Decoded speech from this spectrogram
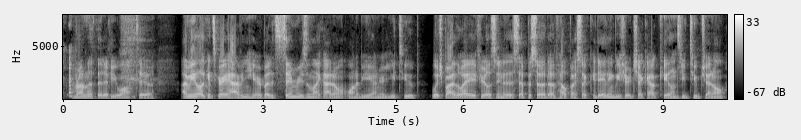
run with it if you want to. I mean, look, it's great having you here, but it's the same reason like I don't want to be on your YouTube. Which, by the way, if you're listening to this episode of Help I Suck at Dating, be sure to check out Caelynn's YouTube channel.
